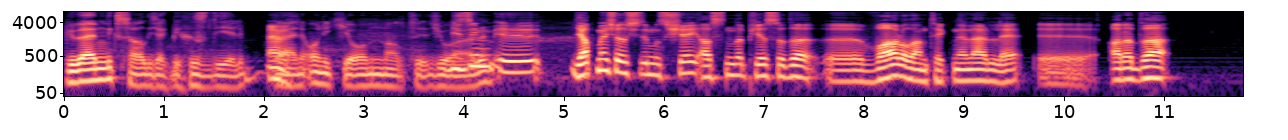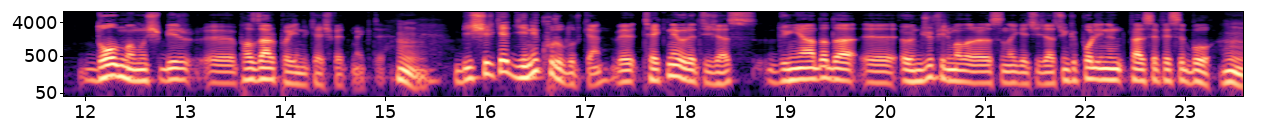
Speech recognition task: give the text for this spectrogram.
güvenlik sağlayacak bir hız diyelim. Evet. Yani 12-16 civarı. Bizim e, yapmaya çalıştığımız şey aslında piyasada e, var olan teknelerle e, arada dolmamış bir e, pazar payını keşfetmekti. Hmm. Bir şirket yeni kurulurken ve tekne üreteceğiz. Dünyada da e, öncü firmalar arasına geçeceğiz. Çünkü Poli'nin felsefesi bu. Hmm.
